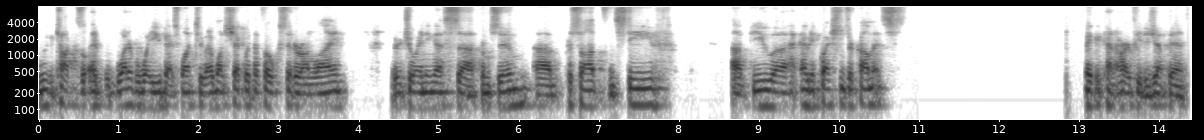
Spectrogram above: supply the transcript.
we can talk uh, whatever way you guys want to. I want to check with the folks that are online. They're joining us uh, from Zoom. Um, Prasad and Steve, uh, do you uh, have any questions or comments? Make it kind of hard for you to jump in.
